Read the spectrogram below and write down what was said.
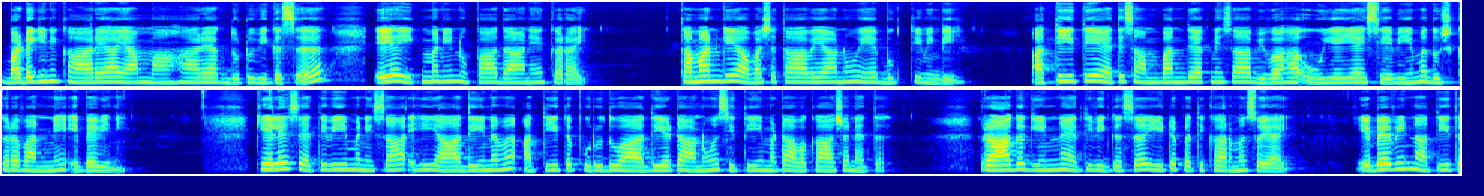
බඩගිනි කාර්යා යම් ආහාරයක් දුටු විගස එය ඉක්මනින් උපාදානය කරයි. Tamanගේ අවශ්‍යතාවය අනුව එය භුක්ති විඳී. අතීතයේ ඇති සම්බන්ධයක් නිසා විවාහ ඌයේයයි සෙවීම දුෂ්කර වන්නේ එබැවිනි. කෙලෙස් ඇතිවීම නිසා එහි ආදීනව අතීත පුරුදු ආදියට අනුව සිටීමට අවකාශ නැත. රාග ගින්න ඇති විගස ඊට ප්‍රතිකර්ම සොයයි. එබැවින් අතීත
